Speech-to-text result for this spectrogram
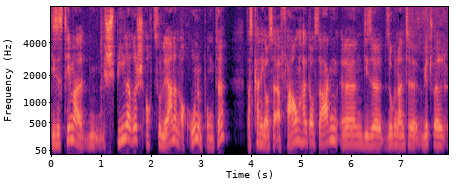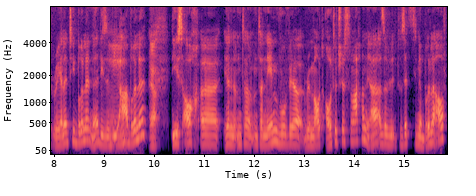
dieses Thema spielerisch auch zu lernen, auch ohne Punkte, das kann ich aus der Erfahrung halt auch sagen. Äh, diese sogenannte Virtual Reality Brille, ne, diese VR-Brille, Ja. die ist auch äh, in unter Unternehmen, wo wir Remote Outages machen. Ja, also du setzt dir eine Brille auf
